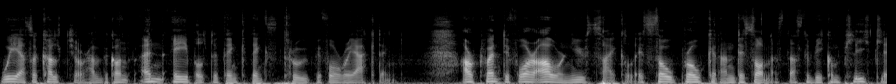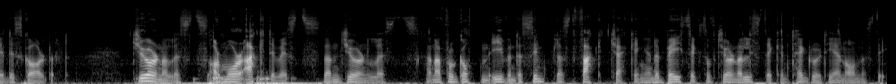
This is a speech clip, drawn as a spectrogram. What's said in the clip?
we as a culture have become unable to think things through before reacting. Our 24 hour news cycle is so broken and dishonest as to be completely discarded. Journalists are more activists than journalists and have forgotten even the simplest fact checking and the basics of journalistic integrity and honesty.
